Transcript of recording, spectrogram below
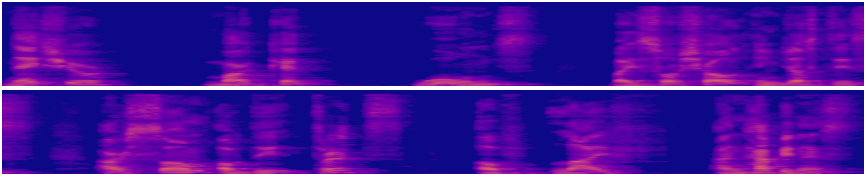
nature, market wounds by social injustice are some of the threats of life and happiness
